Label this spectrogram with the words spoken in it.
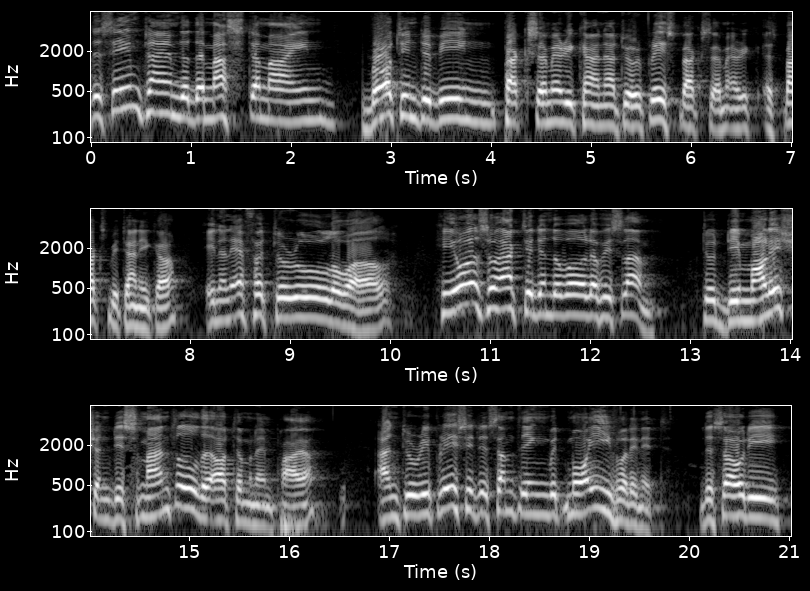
the same time that the mastermind brought into being Pax Americana to replace Pax, Pax Britannica in an effort to rule the world, he also acted in the world of Islam to demolish and dismantle the Ottoman Empire and to replace it with something with more evil in it the Saudi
